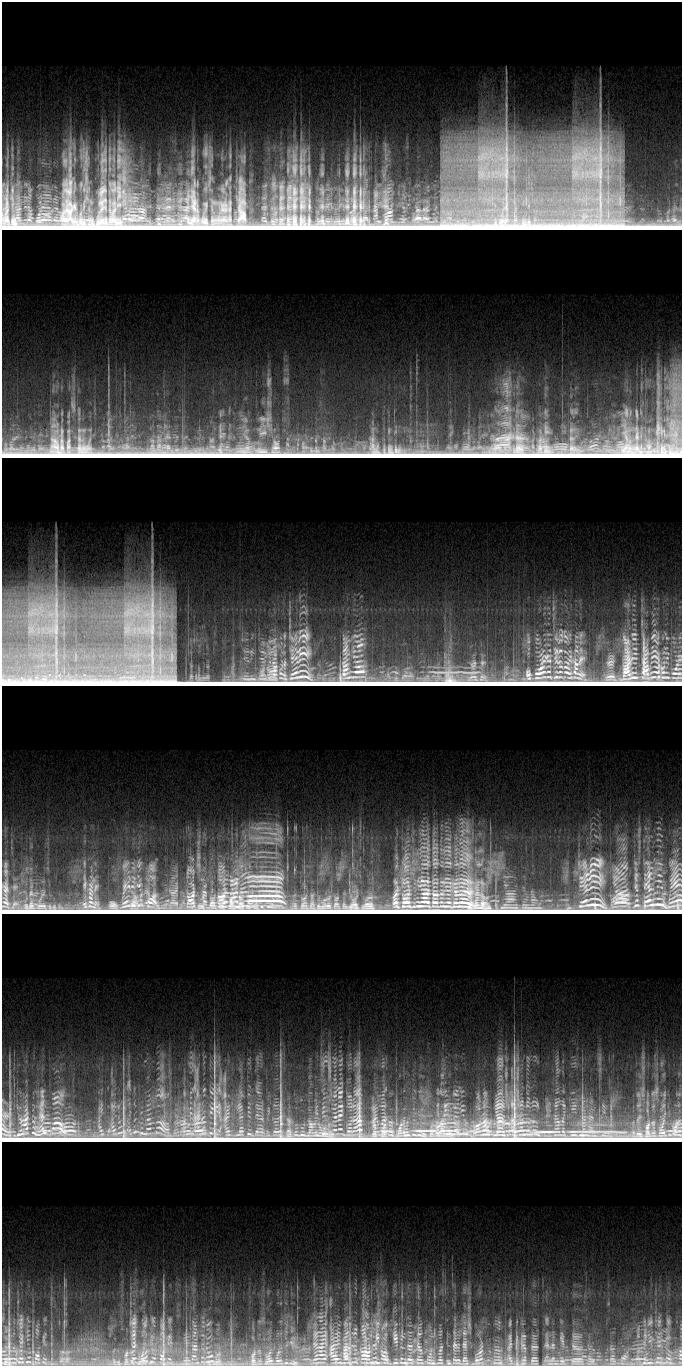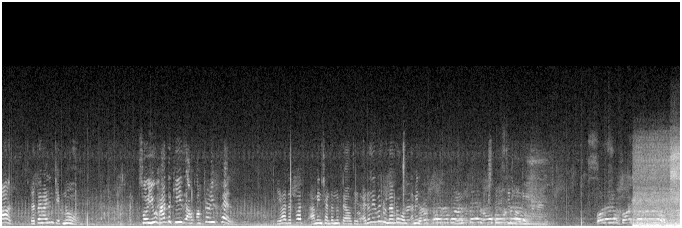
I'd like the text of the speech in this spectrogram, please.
আমরা কি আমাদের আগের পজিশন ভুলে যেতে পারি এই যে একটা পজিশন মনে রাখার চাপ কি তোমার একটা তিনটে শট না আমরা পাঁচটা নেবো আজকে আর মাত্র তিনটে তাহলে এই একটা চেরি ও পড়ে গেছিল তো এখানে গাড়ির চাবি এখনই পড়ে গেছে কোথায় পড়েছে কোথায় এখানে where did you fall torch লাগবে টর্চ আছে বড় টর্চ আছে টর্চ বড় ওই টর্চ নিয়ে আয় তাড়াতাড়ি এখানে fell down yeah fell down Cherry just tell me where you have to help I, I don't I don't remember. I mean I don't think I left it there because এত দূর যাবে না since when I got up I was পরে হয়েছে কি শটের আগে when you got up yeah Ashantanu felt the keys in my hand see আচ্ছা এই শটের সময় কি পড়েছে so check your pockets Check both your pockets. Then I I went to the car to give, give him the cell phone. It was inside the dashboard. I picked up the and then gave the cell cell phone. Did you check the car? That time I didn't check. No. So you had the keys after you fell. Yeah, that's what I mean. Shantanu felt it. I don't even remember. Hold, I mean, still holding my hand.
